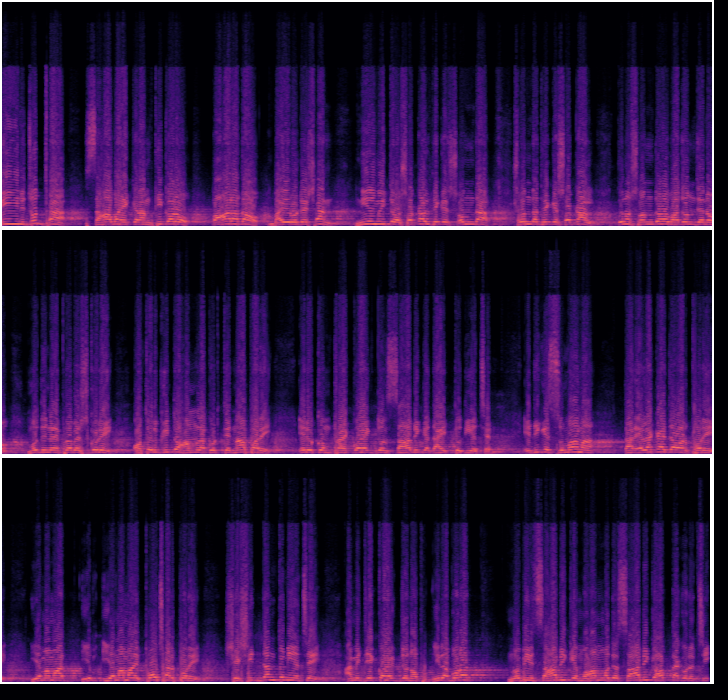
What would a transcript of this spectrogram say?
বীর যোদ্ধা সাহাবা একরাম কি করো? পাহারা দাও বাই রোটেশন নিয়মিত সকাল থেকে সন্ধ্যা সন্ধ্যা থেকে সকাল। কোনো সন্দেহভাজন যেন মদিনায় প্রবেশ করে অতর্কিত হামলা করতে না পারে। এরকম প্রায় কয়েকজন সাহাবিকে দায়িত্ব দিয়েছেন। এদিকে সুমামা তার এলাকায় যাওয়ার পরে ইয়ামামা ইয়ামামায় পৌঁছার পরে সে সিদ্ধান্ত নিয়েছে, আমি যে কয়েকজন নিরাপরাধ নবীর সাহাবিকে, মোহাম্মদের সাহাবিকে হত্যা করেছি,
